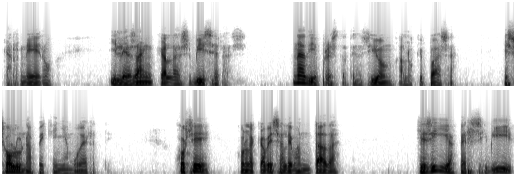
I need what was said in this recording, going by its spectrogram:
carnero, y le arranca las vísceras. Nadie presta atención a lo que pasa, es sólo una pequeña muerte. José, con la cabeza levantada, quería percibir,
